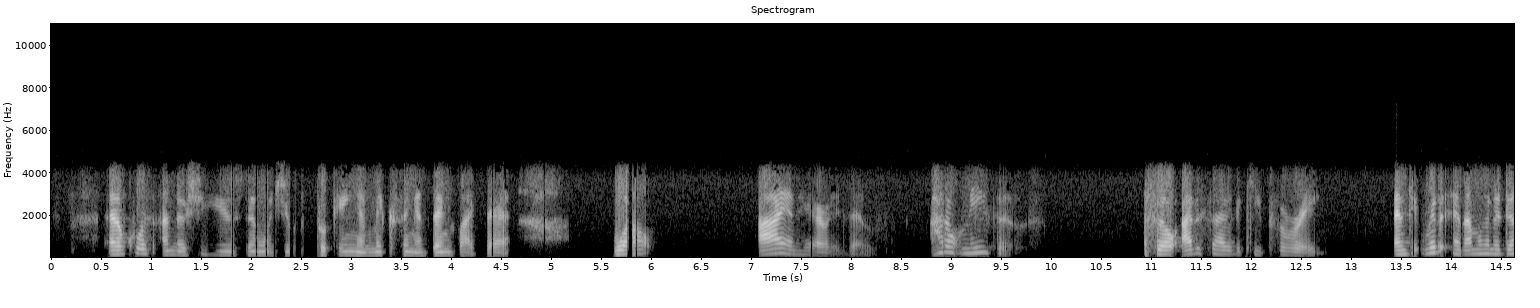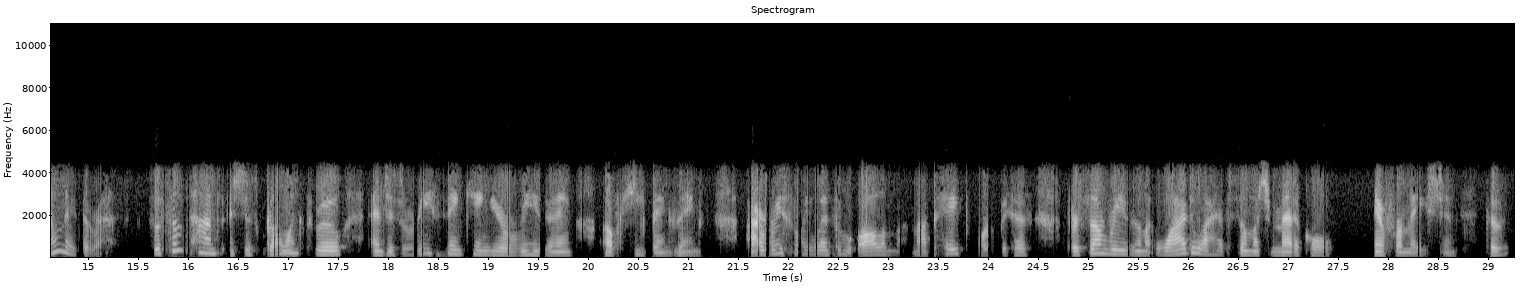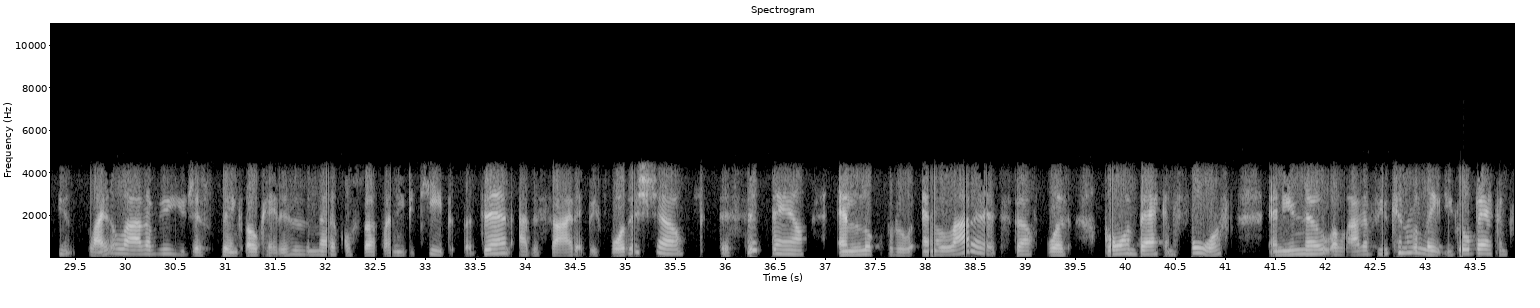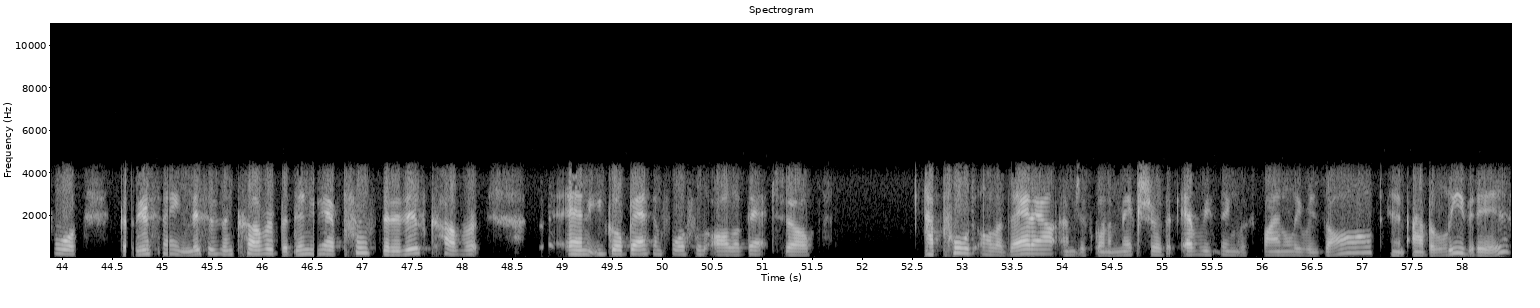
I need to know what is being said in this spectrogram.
And of course, I know she used them when she was cooking and mixing and things like that. Well, I inherited those. I don't need those. So I decided to keep three and get rid of and I'm to donate the rest. So sometimes it's just going through and just rethinking your reasoning of keeping things. I recently went through all of my paperwork because for some reason I'm like, why do I have so much medical information? because you know, like a lot of you, you just think, okay, this is the medical stuff I need to keep. But then I decided before the show to sit down and look through. And a lot of that stuff was going back and forth. And you know, a lot of you can relate. You go back and forth because they're saying this isn't covered, but then you have proof that it is covered. And you go back and forth with all of that. So I pulled all of that out. I'm just going to make sure that everything was finally resolved, and I believe it is.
